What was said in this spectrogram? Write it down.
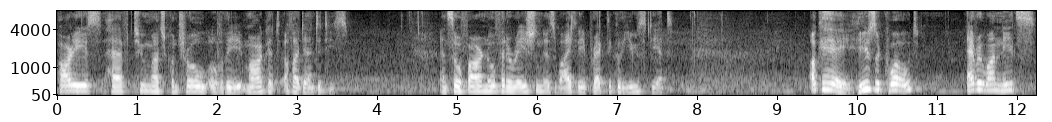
parties have too much control over the market of identities. And so far, no federation is widely practically used yet. Okay, here's a quote Everyone needs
